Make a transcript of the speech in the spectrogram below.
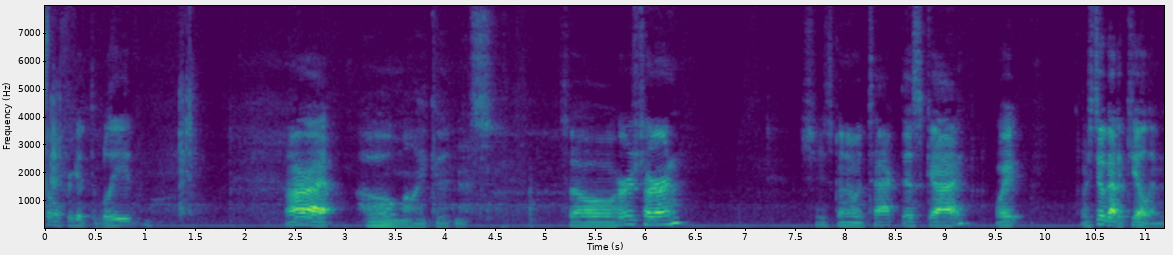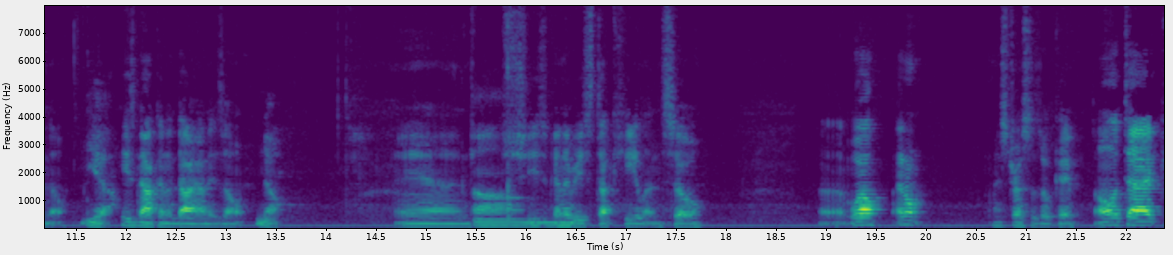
Don't forget to bleed. All right. Oh my goodness. So her turn. She's going to attack this guy. Wait, we still got to kill him though. Yeah. He's not going to die on his own. No. And Um, she's going to be stuck healing. So, uh, well, I don't. My stress is okay. I'll attack.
